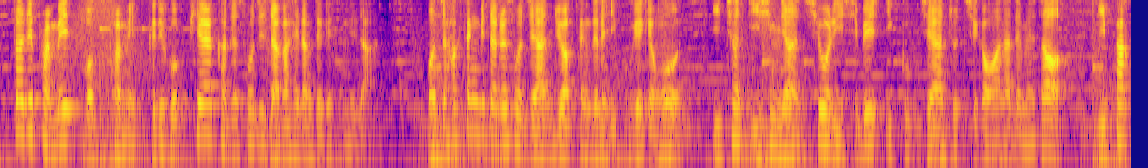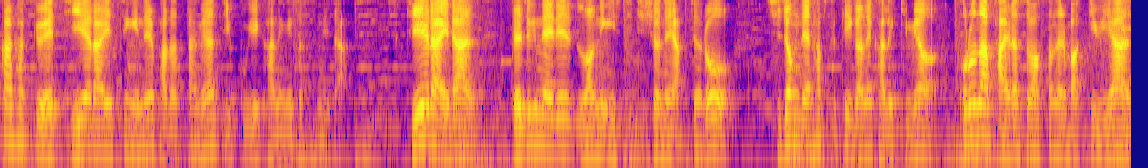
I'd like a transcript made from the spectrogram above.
스터디 펄밋, 워크 펄밋, 그리고 PR 카드 소지자가 해당되겠습니다. 먼저 학생 비자를 소지한 유학생들의 입국의 경우 2020년 10월 20일 입국 제한 조치가 완화되면서 입학할 학교의 DLI 승인을 받았다면 입국이 가능해졌습니다. DLI란 Designated Learning Institution의 약자로 지정된 합숙 기간을 가리키며 코로나 바이러스 확산을 막기 위한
